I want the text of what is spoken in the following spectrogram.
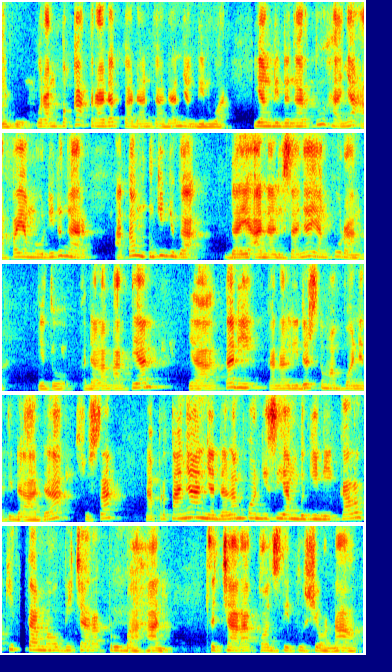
gitu, kurang peka terhadap keadaan-keadaan yang di luar. Yang didengar tuh hanya apa yang mau didengar atau mungkin juga daya analisanya yang kurang gitu. Dalam artian ya tadi karena leaders kemampuannya tidak ada, susah. Nah, pertanyaannya dalam kondisi yang begini, kalau kita mau bicara perubahan secara konstitusional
